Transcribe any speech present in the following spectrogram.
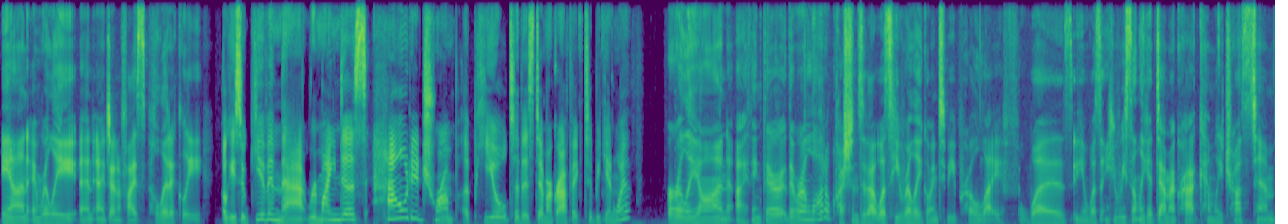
and, and really and identifies politically. Okay, so given that, remind us how did Trump appeal to this demographic to begin with? Early on, I think there there were a lot of questions about was he really going to be pro life? Was you know wasn't he recently a Democrat? Can we trust him?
